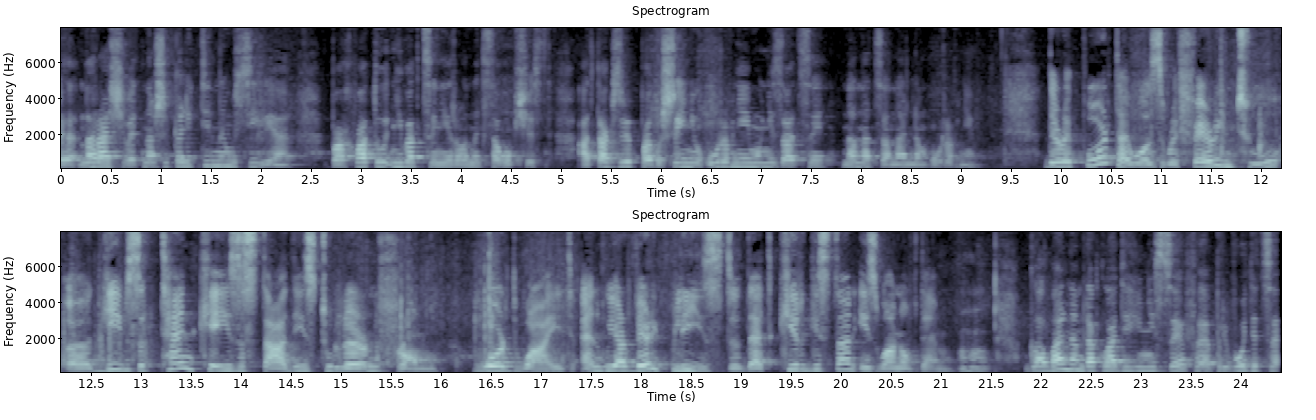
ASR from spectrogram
э, наращивать наши коллективные усилия по охвату невакцинированных сообществ, а также повышению уровня иммунизации на национальном уровне. The report I was referring to uh, gives 10 case studies to learn from worldwide, and we are very pleased that Kyrgyzstan is one of them. Мгм. В глобальном докладе ЮНИСЕФ э, приводится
